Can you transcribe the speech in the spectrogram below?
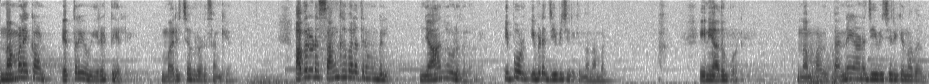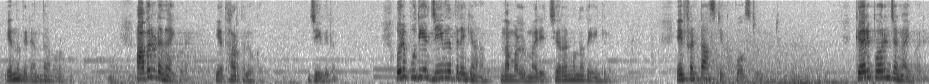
നമ്മളെക്കാൾ എത്രയോ ഇരട്ടിയല്ലേ മരിച്ചവരുടെ സംഖ്യ? അവരുടെ സംഘബലത്തിന് മുമ്പിൽ ഞാഞ്ഞൂളുകളല്ലേ? ഇപ്പോൾ ഇവിടെ ജീവിച്ചിരിക്കുന്ന നമ്മൾ. ഇനി അതും പോട്ടെ. നമ്മൾ തന്നെയാണ് ജീവിച്ചിരിക്കുന്നത് എന്നതിന് എന്താണ് ഉറപ്പ്? അവരുടേതായിക്കൂടെ യഥാർത്ഥ ലോകം ജീവിതം. ഒരു പുതിയ ജീവിതത്തിലേക്കാണ് നമ്മൾ മരിച്ചിറങ്ങുന്നത് എങ്കിലും. എ ഫെന്റാസ്റ്റിക് പോസ്റ്റ് കയറിപ്പോരൻ ചങ്ങായിമാരെ.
